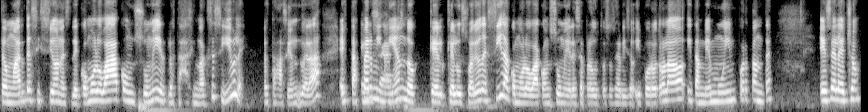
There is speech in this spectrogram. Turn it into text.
tomar decisiones de cómo lo va a consumir, lo estás haciendo accesible, lo estás haciendo, ¿verdad? Estás permitiendo que el, que el, usuario decida cómo lo va a consumir ese producto o ese servicio. Y por otro lado, y también muy importante, es el hecho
